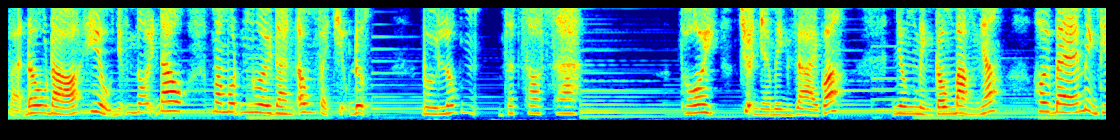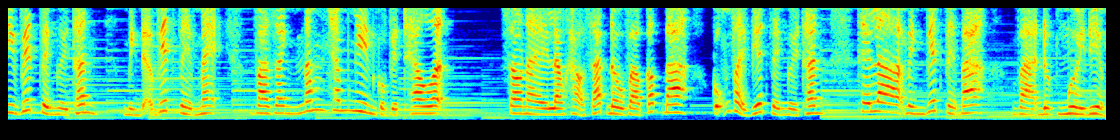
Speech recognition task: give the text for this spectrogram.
và đâu đó hiểu những nỗi đau mà một người đàn ông phải chịu đựng. Đôi lúc rất xót xa. Thôi, chuyện nhà mình dài quá. Nhưng mình công bằng nhá. Hồi bé mình thi viết về người thân, mình đã viết về mẹ và dành 500 nghìn của Viettel lận. Sau này làm khảo sát đầu vào cấp 3 cũng phải viết về người thân, thế là mình viết về ba và được 10 điểm.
